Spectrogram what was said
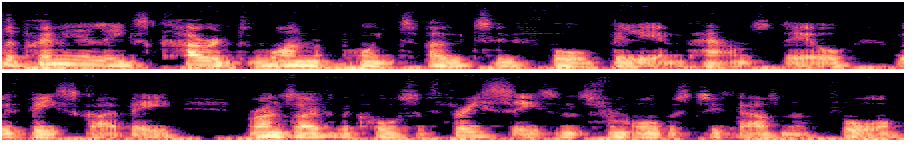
The Premier League's current £1.024 billion deal with B Sky B runs over the course of three seasons from August 2004.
